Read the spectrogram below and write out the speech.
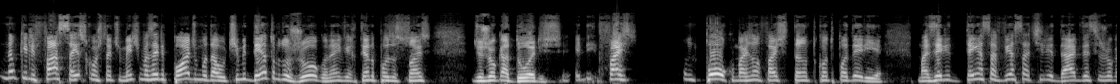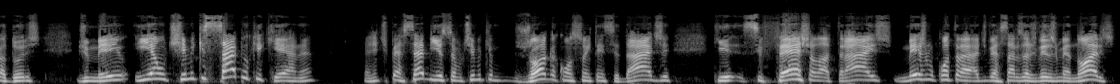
Não que ele faça isso constantemente, mas ele pode mudar o time dentro do jogo, né, invertendo posições de jogadores. Ele faz um pouco, mas não faz tanto quanto poderia. Mas ele tem essa versatilidade desses jogadores de meio e é um time que sabe o que quer, né? A gente percebe isso, é um time que joga com sua intensidade, que se fecha lá atrás, mesmo contra adversários às vezes menores,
